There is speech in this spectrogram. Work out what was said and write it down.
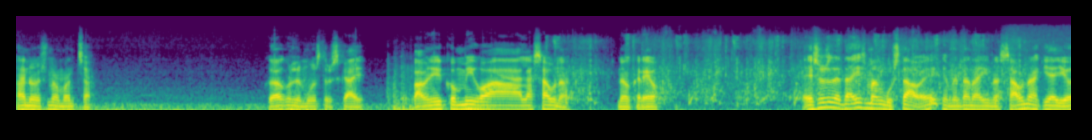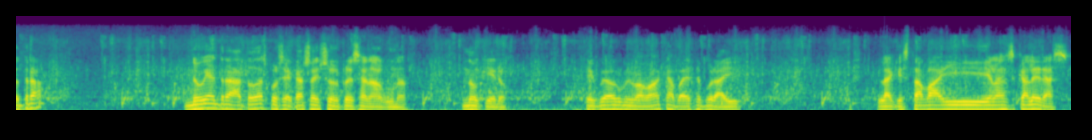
Ah, no, es una mancha. Cuidado con el monstruo Sky. ¿Va a venir conmigo a la sauna? No creo. Esos detalles me han gustado, ¿eh? Que metan ahí una sauna, aquí hay otra. No voy a entrar a todas por si acaso hay sorpresa en alguna. No quiero. Ten cuidado con mi mamá que aparece por ahí. La que estaba ahí en las escaleras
